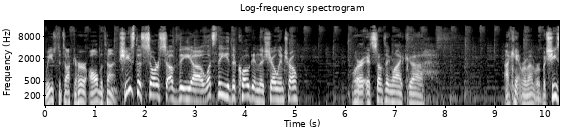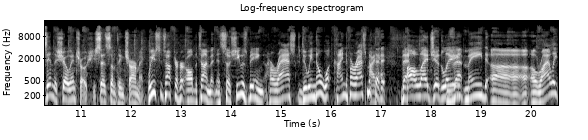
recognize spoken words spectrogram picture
We used to talk to her all the time. She's the source of the uh, what's the the quote in the show intro, where it's something like. Uh, I can't remember, but she's in the show intro. She says something charming. We used to talk to her all the time, but so she was being harassed. Do we know what kind of harassment that it, that Allegedly. that made uh, O'Reilly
